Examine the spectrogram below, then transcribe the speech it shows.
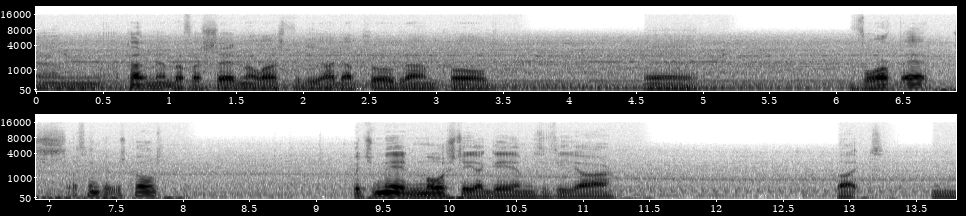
um, I can't remember if I said in the last video, I had a program called uh, I think it was called, which made most of your games VR, but hmm,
